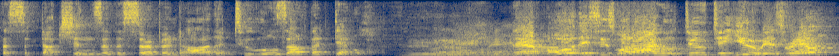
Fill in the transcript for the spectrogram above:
The seductions of the serpent are the tools of the devil. Mm. Therefore, this is what I will do to you, Israel.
